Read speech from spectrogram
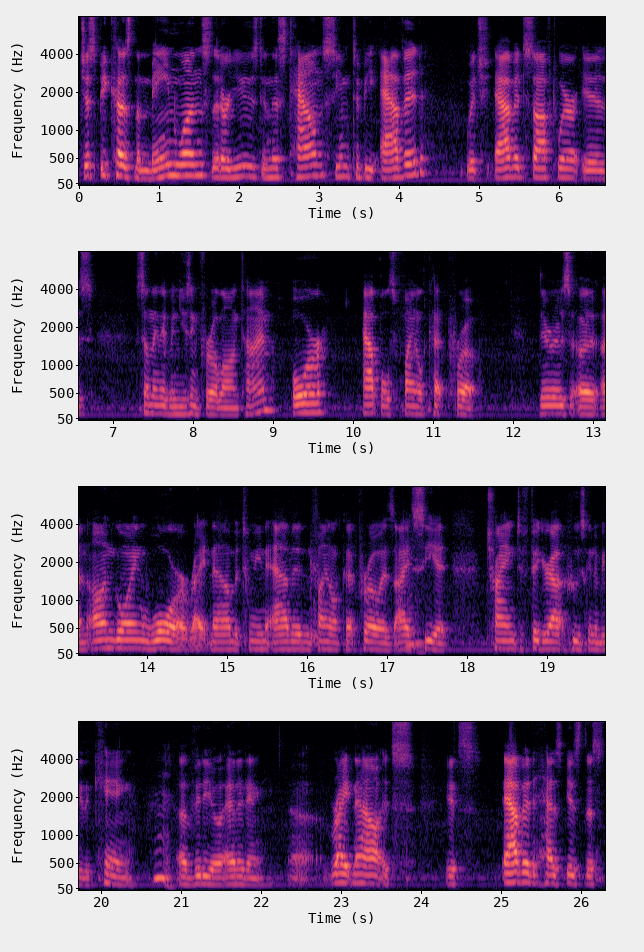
just because the main ones that are used in this town seem to be Avid, which Avid software is something they've been using for a long time, or Apple's Final Cut Pro. There is a, an ongoing war right now between Avid and Final Cut Pro, as I see it, trying to figure out who's going to be the king Hmm. of video editing. Uh, right now, it's it's Avid has is this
